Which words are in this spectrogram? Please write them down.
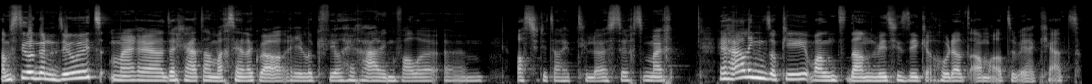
I'm still gonna do it. Maar uh, er gaat dan waarschijnlijk wel redelijk veel herhaling vallen um, als je dit al hebt geluisterd. Maar Herhaling is oké, want dan weet je zeker hoe dat allemaal te werk gaat.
